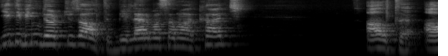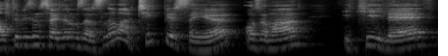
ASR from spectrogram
7406 birler basamağı kaç? 6. 6 bizim sayılarımız arasında var. Çift bir sayı. O zaman 2 ile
